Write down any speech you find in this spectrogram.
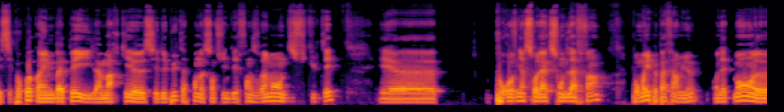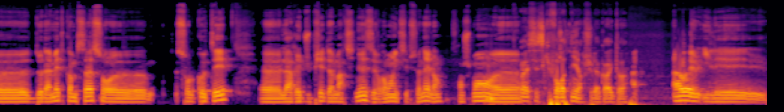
Et c'est pourquoi quand Mbappé il a marqué euh, ses deux buts, après on a senti une défense vraiment en difficulté. Et euh, pour revenir sur l'action de la fin, pour moi il peut pas faire mieux. Honnêtement, euh, de la mettre comme ça sur sur le côté, l'arrêt du pied de Martinez est vraiment exceptionnel. Hein. Franchement. Ouais, c'est ce qu'il faut retenir. Je suis d'accord avec toi. Ah, ah ouais, il est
